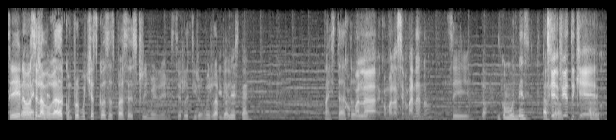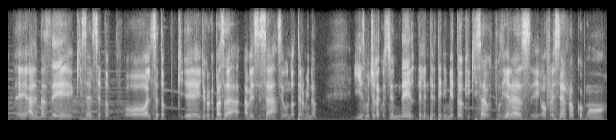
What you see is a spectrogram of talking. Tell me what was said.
Sí, nomás el abogado compró muchas cosas para ser streamer y se retiró muy rápido. ¿Y dónde están? Ahí está. Como, a la, como a la semana, ¿no? Sí. como un mes. Es que fíjate que eh, además de quizá el setup, o el setup eh, yo creo que pasa a veces a segundo término, y es mucho la cuestión del, entretenimiento que quizá pudieras eh, ofrecer, ¿no? Como,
